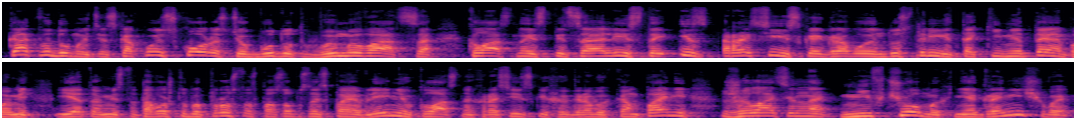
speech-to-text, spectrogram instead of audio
Как вы думаете, с какой скоростью будут вымываться классные специалисты из российской игровой индустрии такими темпами? И это вместо того, чтобы просто способствовать появлению классных российских игровых компаний, желательно ни в чем их не ограничивая,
